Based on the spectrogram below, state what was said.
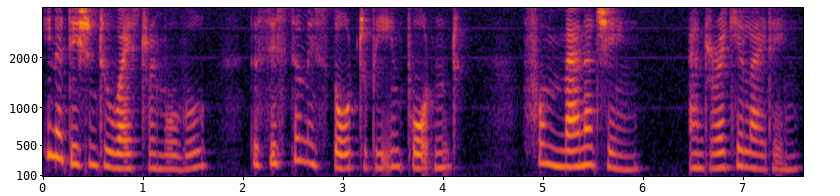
In addition to waste removal, the system is thought to be important for managing and regulating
